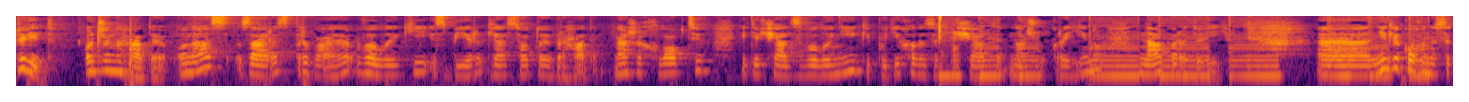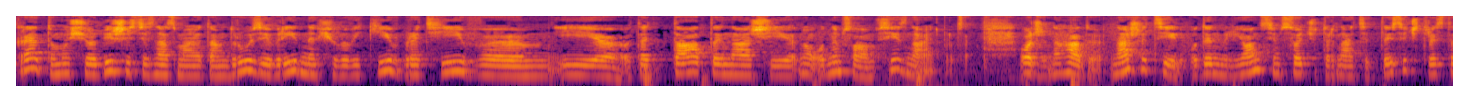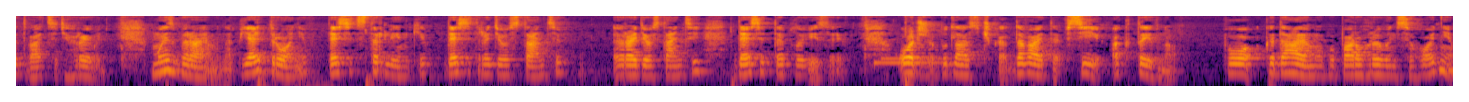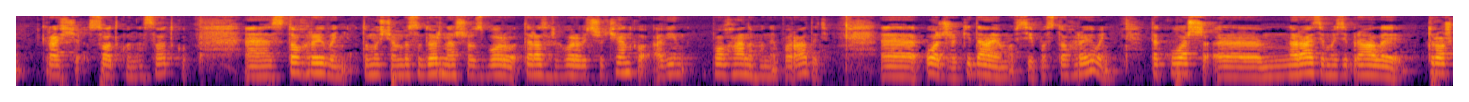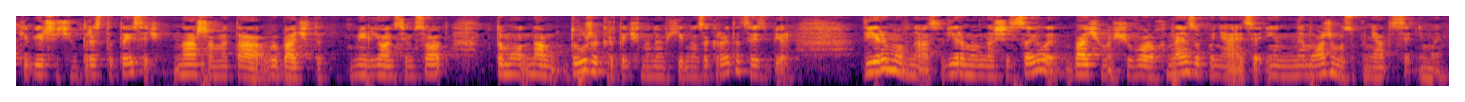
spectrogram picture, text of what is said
Привіт! Отже, нагадую, у нас зараз триває великий збір для сотої бригади наших хлопців і дівчат з Волині, які поїхали захищати нашу країну на передовій. Е, ні для кого не секрет, тому що більшість із нас має там друзів, рідних, чоловіків, братів е, і тати наші. Ну, одним словом, всі знають про це. Отже, нагадую, наша ціль 1 мільйон 714 тисяч 320 гривень. Ми збираємо на 5 дронів, 10 старлінків, 10 радіостанцій, радіостанцій, 10 тепловізорів. Отже, будь ласка, давайте всі активно покидаємо по пару гривень сьогодні, краще сотку на сотку, Е, 100 гривень, тому що амбасадор нашого збору Тарас Григорович Шевченко, а він поганого не порадить. Е, Отже, кидаємо всі по 100 гривень. Також е, наразі ми зібрали трошки більше, ніж 300 тисяч. Наша мета, ви бачите, мільйон сімсот. Тому нам дуже критично необхідно закрити цей збір. Віримо в нас, віримо в наші сили, бачимо, що ворог не зупиняється і не можемо зупинятися і ми.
